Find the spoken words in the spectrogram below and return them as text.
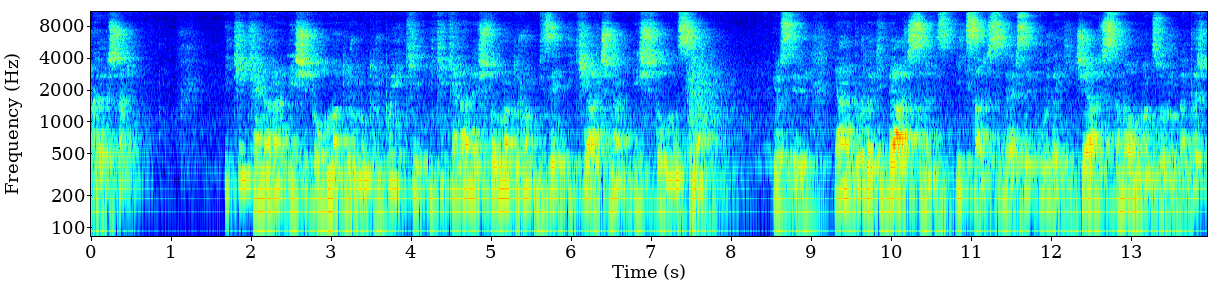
arkadaşlar iki kenarın eşit olma durumudur. Bu iki, iki kenarın eşit olma durumu bize iki açının eşit olmasını gösteriyor. Yani buradaki B açısına biz X açısı dersek buradaki C açısı ne olmak zorundadır?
